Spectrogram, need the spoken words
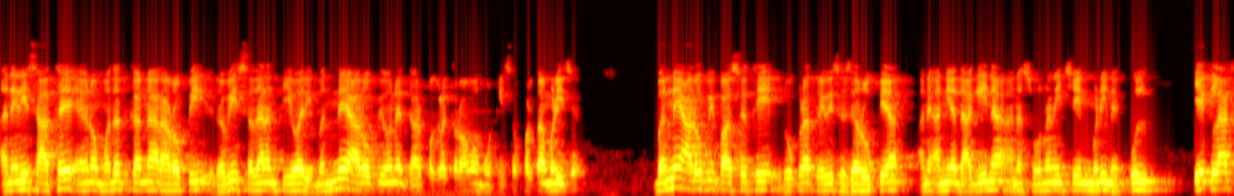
અને એની સાથે એનો મદદ કરનાર આરોપી રવિ સદાનંદ તિવારી બંને આરોપીઓને ધરપકડ કરવામાં મોટી સફળતા મળી છે. બંને આરોપી પાસેથી રોકડા ત્રેવીસ હજાર રૂપિયા અને અન્ય દાગીના અને સોનાની ચેઇન મળીને કુલ એક લાખ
